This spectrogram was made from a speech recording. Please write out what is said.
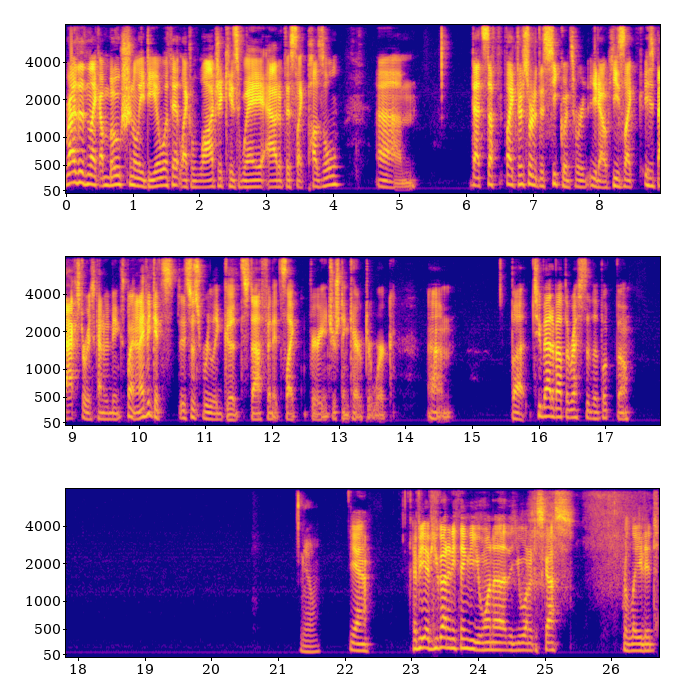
rather than like emotionally deal with it, like logic his way out of this like puzzle. Um that stuff like there's sort of this sequence where you know he's like his backstory is kind of being explained and i think it's it's just really good stuff and it's like very interesting character work um but too bad about the rest of the book though Yeah. Yeah. Have you have you got anything that you wanna that you wanna discuss related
